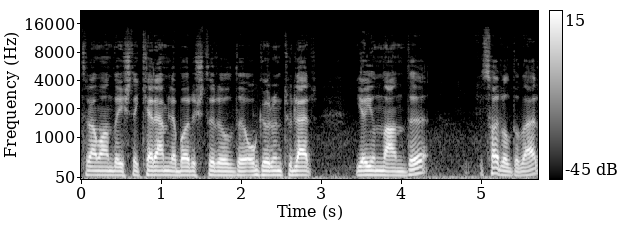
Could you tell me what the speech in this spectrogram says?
antrenmanda işte Kerem'le barıştırıldı. O görüntüler yayınlandı. Sarıldılar.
